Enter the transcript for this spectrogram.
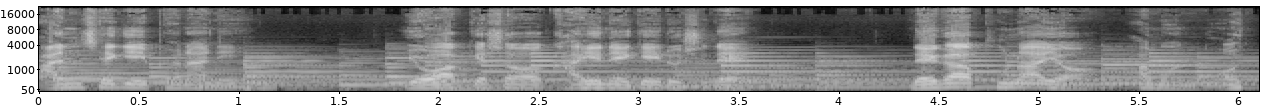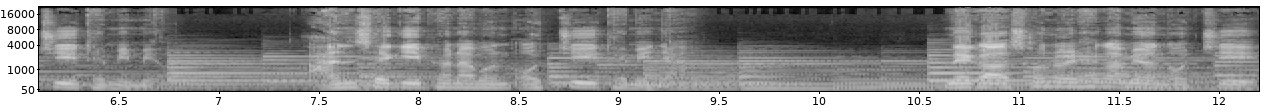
안색이 변하니 여호와께서 가인에게 이르시되 내가 분하여 함은 어찌 됨이며 안색이 변함은 어찌 됨이냐? 내가 선을 행하면 어찌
